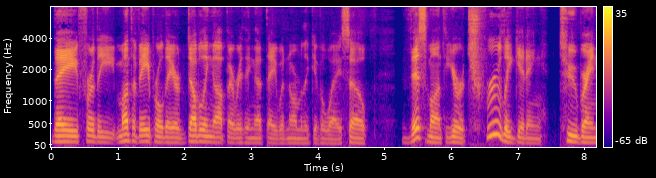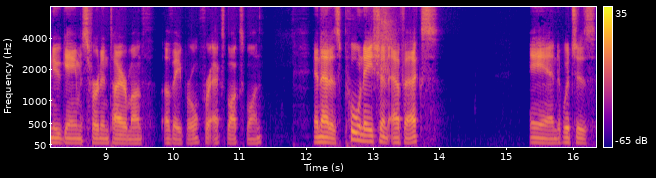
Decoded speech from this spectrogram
they for the month of april they are doubling up everything that they would normally give away so this month you're truly getting two brand new games for an entire month of april for xbox one and that is pool nation fx and which is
